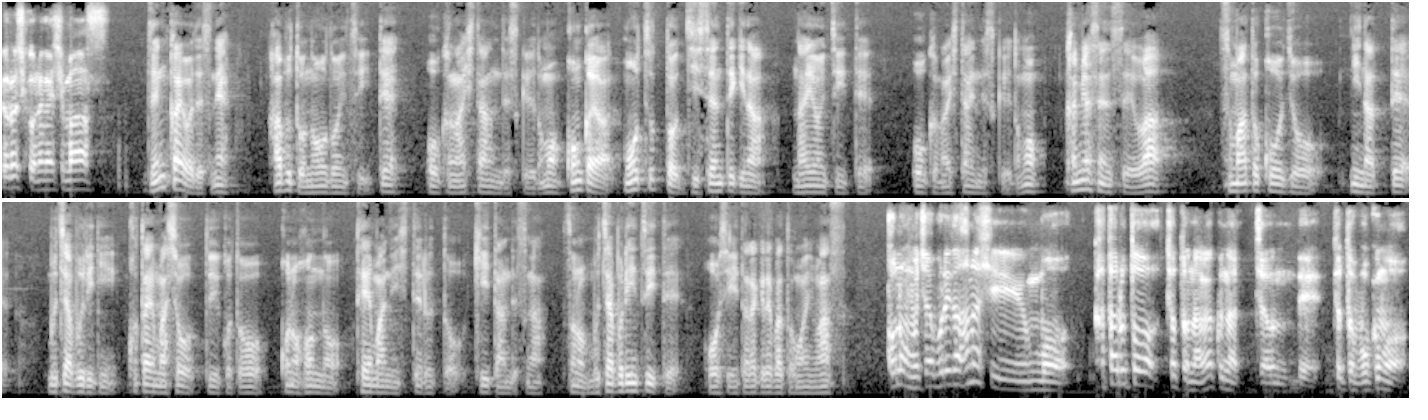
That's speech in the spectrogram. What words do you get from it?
よろしくお願いします。前回はですねハブとノードについてお伺いしたんですけれども今回はもうちょっと実践的な内容についてお伺いしたいんですけれども神谷先生はスマート工場になって無茶ぶりに答えましょうということをこの本のテーマにしてると聞いたんですがその無茶ぶりについてお教えいただければと思います。この無茶ぶりの話も語るとちょっと長くなっちゃうんでちょっと僕も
